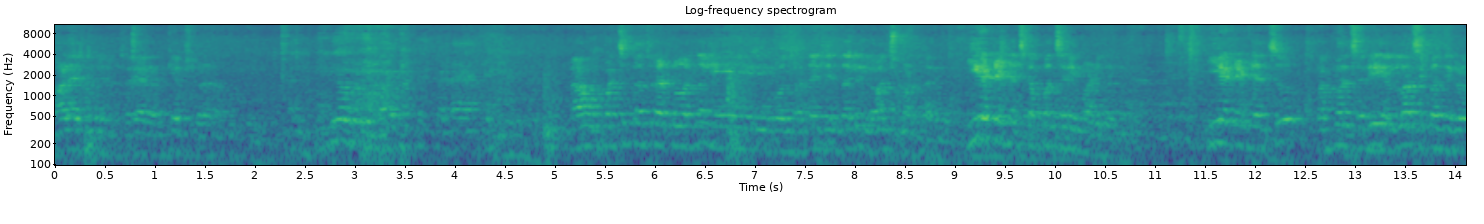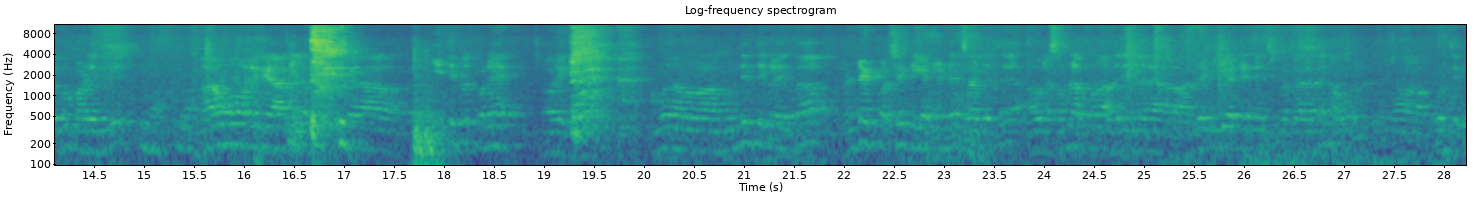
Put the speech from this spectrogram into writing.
ನಾಳೆ ಅಷ್ಟು ಸರಿಯಾಗಿ ಅಂಕಿಅಂಶಗಳನ್ನು ಕೊಡ್ತೀವಿ ನಾವು ಪಂಚತಂತ್ರ ಟೂರ್ನ ಈ ಒಂದು ಹದಿನೈದು ದಿನದಲ್ಲಿ ಲಾಂಚ್ ಮಾಡ್ತಾ ಇದ್ದೀವಿ. ಈ ಅಟೆಂಡೆನ್ಸ್ ಕಂಪಲ್ಸರಿ ಮಾಡಿದ್ದೀವಿ. ಈ ಅಟೆಂಡೆನ್ಸು ಕಂಪಲ್ಸರಿ ಎಲ್ಲ ಸಿಬ್ಬಂದಿಗಳಿಗೂ ಮಾಡಿದ್ವಿ ನಾವು ಅವರಿಗೆ ಈ ತಿಂಗಳ ಕೊನೆ ಅವರಿಗೆ ಮುಂದಿನ ತಿಂಗಳಿಂದ ಹಂಡ್ರೆಡ್ ಪರ್ಸೆಂಟ್ ಈ ಅಟೆಂಡೆನ್ಸ್ ಆಗುತ್ತೆ. ಅವರ ಸಂಬಳ ಕೂಡ ಅದರಿಂದ ಈ ಅಟೆಂಡೆನ್ಸ್ ಪ್ರಕಾರನೇ ನಾವು ಕೊಡ್ತೀವಿ.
